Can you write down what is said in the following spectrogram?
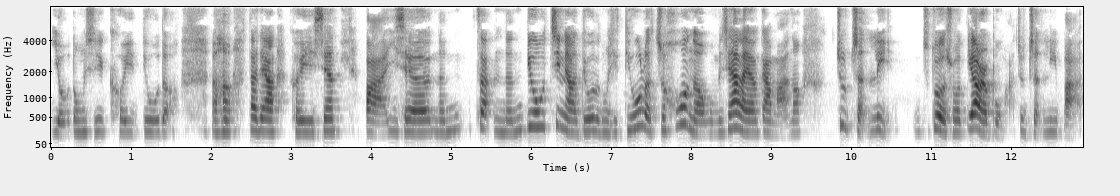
有东西可以丢的。然后大家可以先把一些能在能丢尽量丢的东西丢了之后呢，我们接下来要干嘛呢？就整理，作者说第二步嘛，就整理把。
